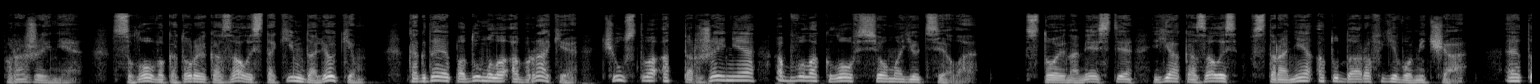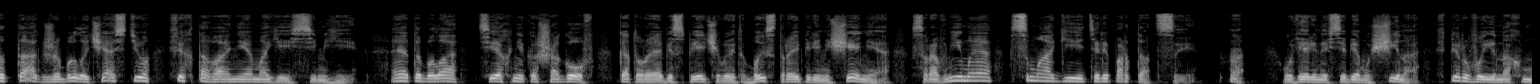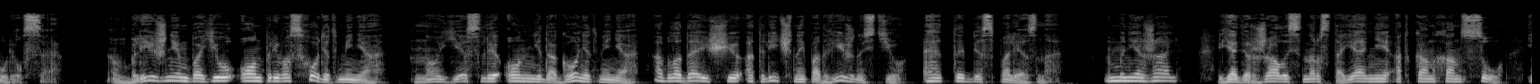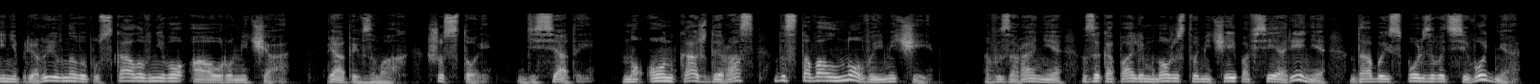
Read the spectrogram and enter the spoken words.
Поражение. Слово, которое казалось таким далеким. Когда я подумала о браке, чувство отторжения обволокло все мое тело. Стоя на месте, я оказалась в стороне от ударов его меча. Это также было частью фехтования моей семьи. Это была техника шагов, которая обеспечивает быстрое перемещение, сравнимое с магией телепортации. Ха, уверенный в себе мужчина впервые нахмурился. В ближнем бою он превосходит меня, но если он не догонит меня, обладающую отличной подвижностью, это бесполезно. Мне жаль. Я держалась на расстоянии от Канхансу и непрерывно выпускала в него ауру меча. Пятый взмах, шестой, десятый. но он каждый раз доставал новые мечи. Вы заранее закопали множество мечей по всей арене, дабы использовать сегодня?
